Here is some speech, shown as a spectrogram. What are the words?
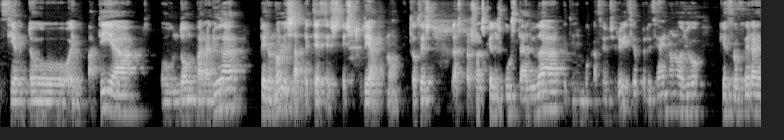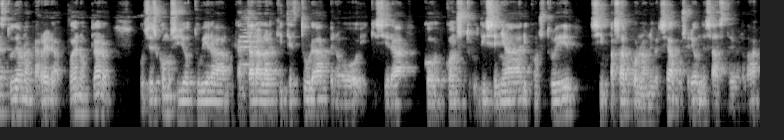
cierto empatía o un don para ayudar, pero no les apetece estudiar, ¿no? Entonces, las personas que les gusta ayudar, que tienen vocación de servicio, pero dicen, ay, no, no, yo qué flojera estudiar una carrera. Bueno, claro, pues es como si yo tuviera, a la arquitectura, pero quisiera diseñar y construir sin pasar por la universidad, pues sería un desastre, ¿verdad?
